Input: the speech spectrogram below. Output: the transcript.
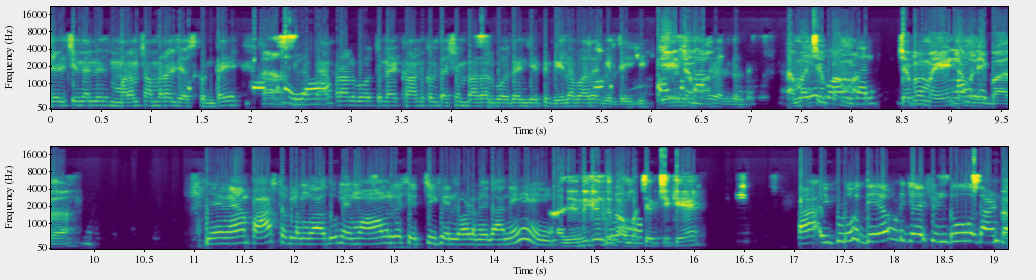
గెలిచిందని మనం సంబరాలు చేసుకుంటే వ్యాపారాలు పోతున్నాయి కానుకలు దశం భాగాలు పోతాయని చెప్పి వీళ్ళ బాధ వెళ్తాయి అమ్మా చెప్పమ్మా? చెప్పమ్మా ఏంటమ్మా నీ బాధ? మేమేం పాస్టర్లం కాదు మేము మామూలుగా చర్చికి వెళ్ళోళ్ళమే గాని అది ఎందుకు వెళ్తున్నావు అమ్మా చర్చికి? ఇప్పుడు దేవుడు చేసిండు దాంట్లో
